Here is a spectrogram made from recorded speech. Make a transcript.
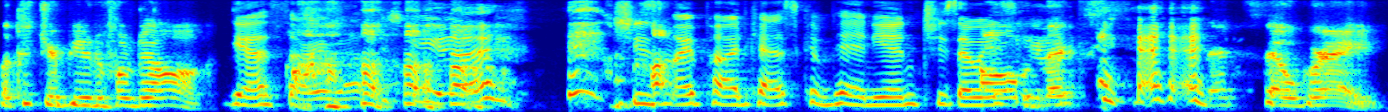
Look at your beautiful dog. Yeah, sorry about that. Yeah. She's my podcast companion. She's always Oh, here. that's that's so great.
